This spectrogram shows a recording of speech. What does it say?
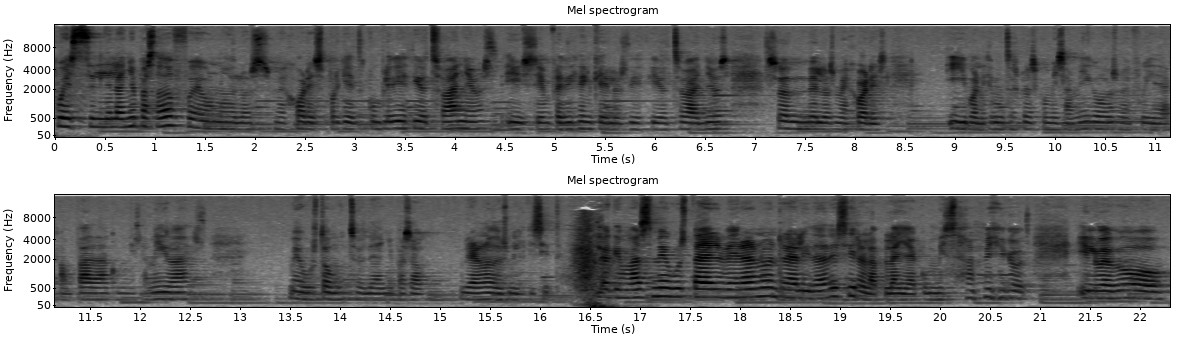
Pues el del año pasado fue uno de los mejores porque cumplí 18 años y siempre dicen que los 18 años son de los mejores. Y bueno, hice muchas cosas con mis amigos, me fui de acampada con mis amigas. Me gustó mucho el del año pasado, verano 2017. Lo que más me gusta del verano en realidad es ir a la playa con mis amigos. Y luego,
